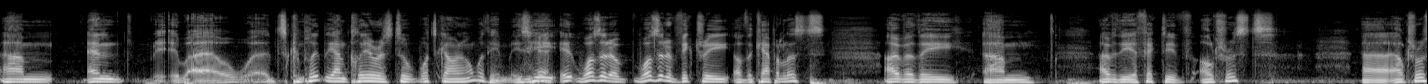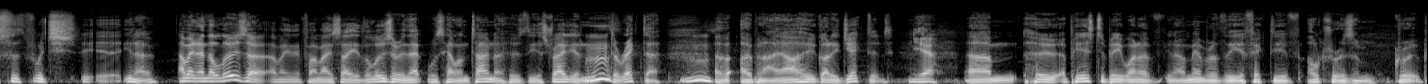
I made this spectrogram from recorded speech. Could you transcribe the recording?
um, and uh, it's completely unclear as to what's going on with him. Is he? It, was it a was it a victory of the capitalists over the um, over the effective altruists? uh, altruists, which uh, you know, I mean, and the loser. I mean, if I may say, the loser in that was Helen Toner, who's the Australian director of OpenAI, who got ejected. yeah. Um, who appears to be one of you know a member of the effective altruism group.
